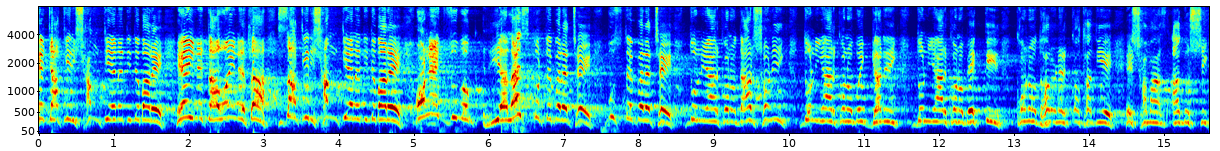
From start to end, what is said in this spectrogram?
এ জাতির শান্তি এনে দিতে পারে, এই নেতা, ওই নেতা, জাতির শান্তি এনে দিতে পারে। অনেক যুবক রিয়ালাইজ করতে পেরেছে, বুঝতে পেরেছে, দুনিয়ার কোনো দার্শনিক, দুনিয়ার কোনো বৈজ্ঞানিক, দুনিয়ার কোনো ব্যক্তির কোনো ধরনের কথা দিয়ে এ সমাজ আদর্শিক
